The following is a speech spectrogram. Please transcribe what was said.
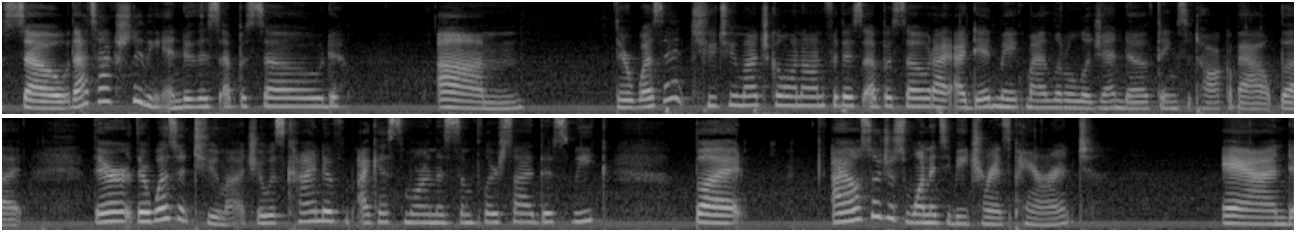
So that's actually the end of this episode. Um, there wasn't too too much going on for this episode. I, I did make my little agenda of things to talk about, but there there wasn't too much. It was kind of I guess more on the simpler side this week. But I also just wanted to be transparent. And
